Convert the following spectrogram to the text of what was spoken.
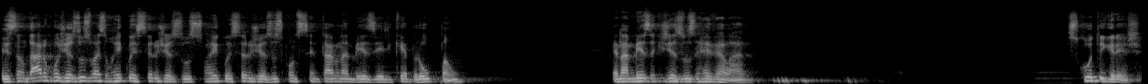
Eles andaram com Jesus, mas não reconheceram Jesus. Só reconheceram Jesus quando sentaram na mesa e ele quebrou o pão. É na mesa que Jesus é revelado. Escuta, igreja.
